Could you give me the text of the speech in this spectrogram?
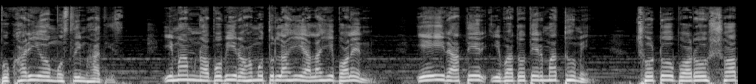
বুখারি ও মুসলিম হাদিস। ইমাম নববী রহমতুল্লাহি আলাহি বলেন, এই রাতের ইবাদতের মাধ্যমে ছোট বড় সব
